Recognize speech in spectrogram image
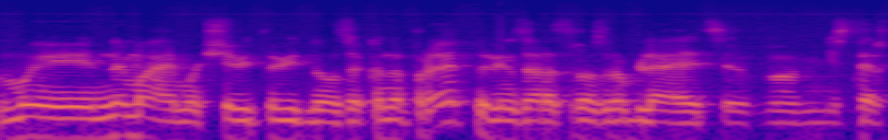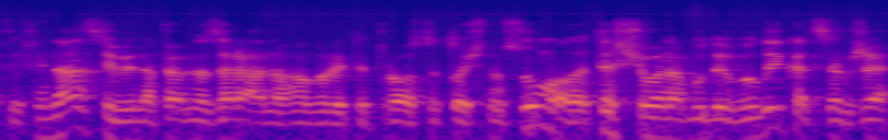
ми не маємо ще відповідного законопроекту. Він зараз розробляється в міністерстві фінансів. І напевно зарано говорити про остаточну суму, але те, що вона буде велика, це вже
